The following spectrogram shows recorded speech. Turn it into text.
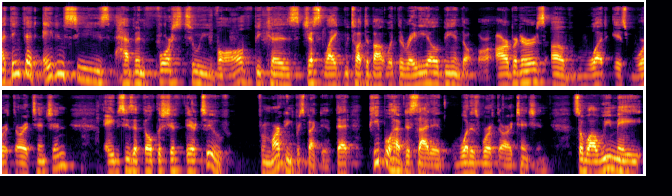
I think that agencies have been forced to evolve because just like we talked about with the radio being the arbiters of what is worth our attention, agencies have felt the shift there too from a marketing perspective that people have decided what is worth our attention. So while we may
